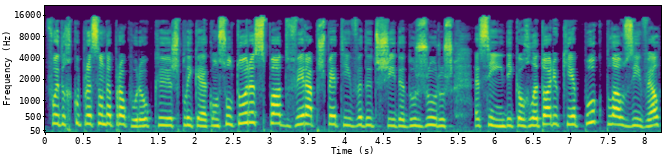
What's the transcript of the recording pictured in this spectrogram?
foi de recuperação da procura, o que explica a consultora se pode ver a perspectiva de descida dos juros. Assim, indica o relatório que é pouco plausível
